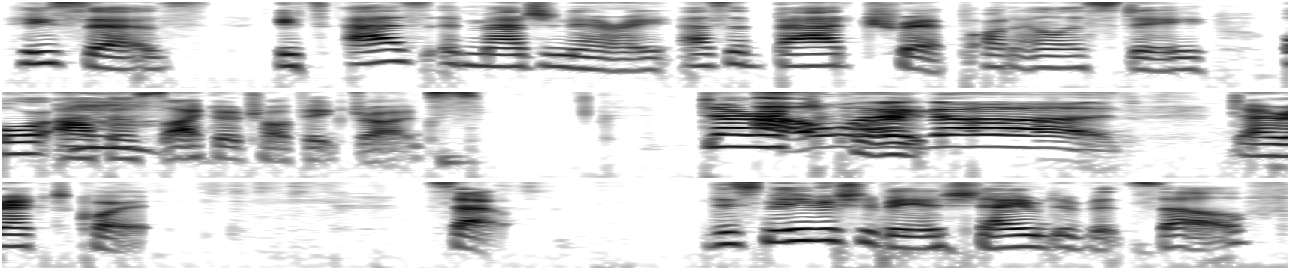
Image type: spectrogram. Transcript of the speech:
he says it's as imaginary as a bad trip on LSD or other psychotropic drugs. Direct Oh quote. my god. Direct quote. So, this movie should be ashamed of itself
